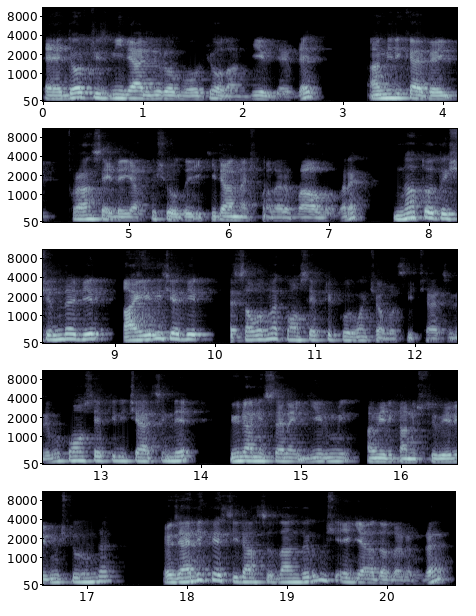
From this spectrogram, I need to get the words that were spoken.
e, 400 milyar euro borcu olan bir devlet Amerika ve Fransa ile yapmış olduğu ikili anlaşmalara bağlı olarak NATO dışında bir ayrıca bir savunma konsepti kurma çabası içerisinde. Bu konseptin içerisinde Yunanistan'a 20 Amerikan üstü verilmiş durumda. Özellikle silahsızlandırılmış Ege adalarında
